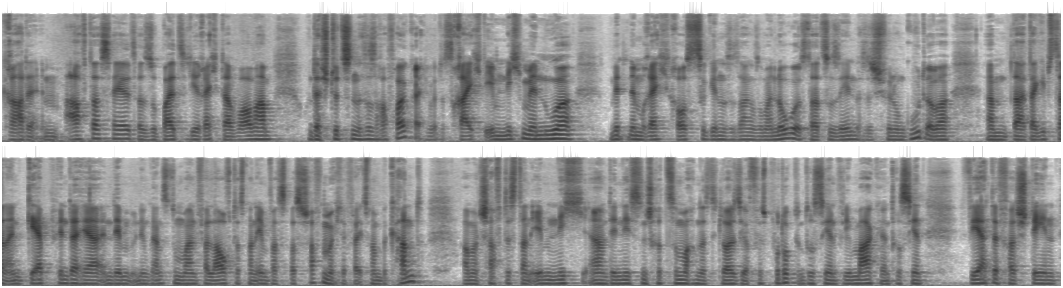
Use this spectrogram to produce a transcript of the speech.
gerade im After Sales, also sobald sie die Rechte erworben haben, unterstützen, dass es auch erfolgreich wird. Es reicht eben nicht mehr nur mit einem Recht rauszugehen und zu sagen, so mein Logo ist da zu sehen, das ist schön und gut, aber ähm, da, da gibt es dann ein Gap hinterher in dem, in dem ganz normalen Verlauf, dass man eben was, was schaffen möchte. Vielleicht ist man bekannt, aber man schafft es dann eben nicht, äh, den nächsten Schritt zu machen, dass die Leute sich auch fürs Produkt interessieren, für die Marke interessieren, Werte verstehen.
